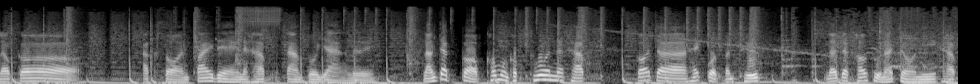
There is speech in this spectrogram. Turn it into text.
แล้วก็อักษรป้ายแดงนะครับ ตามตัวอย่างเลย หลังจากกรอกข้อมูลครบถ้วนนะครับ ก็จะให้กดบันทึก แล้วจะเข้าสู่หน้าจอนี้ครับ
